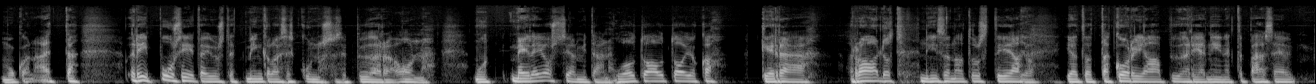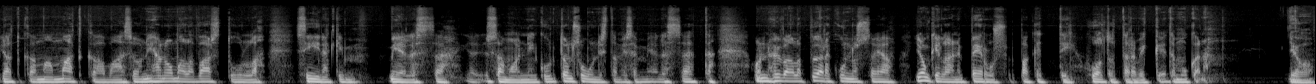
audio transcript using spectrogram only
mukana. Että riippuu siitä just, että minkälaisessa kunnossa se pyörä on. Mutta meillä ei ole siellä mitään huoltoautoa, joka kerää raadot niin sanotusti ja, ja tota, korjaa pyöriä niin, että pääsee jatkamaan matkaa, vaan se on ihan omalla vastuulla siinäkin mielessä ja samoin niin kuin tuon suunnistamisen mielessä, että on hyvä olla pyöräkunnossa ja jonkinlainen peruspaketti huoltotarvikkeita mukana. Joo.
